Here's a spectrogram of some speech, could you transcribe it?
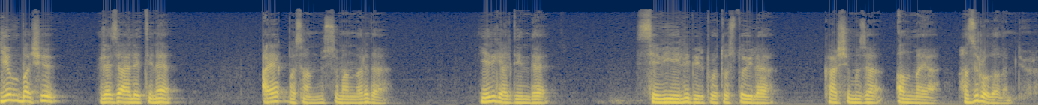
yılbaşı rezaletine ayak basan Müslümanları da yeri geldiğinde seviyeli bir protestoyla karşımıza almaya hazır olalım diyorum.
